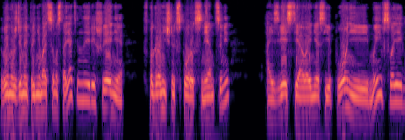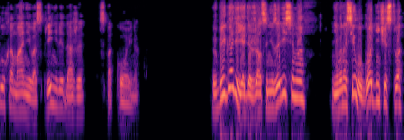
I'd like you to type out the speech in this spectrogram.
Вынужденный принимать самостоятельные решения в пограничных спорах с немцами, а известие о войне с Японией мы в своей глухомании восприняли даже спокойно. В бригаде я держался независимо, не выносил угодничества,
